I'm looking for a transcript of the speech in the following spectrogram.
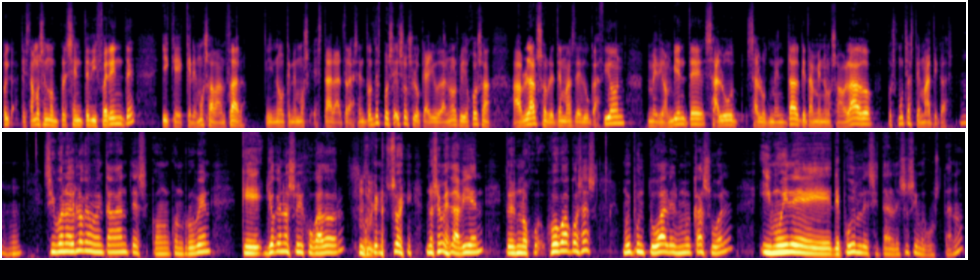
oiga, que estamos en un presente diferente y que queremos avanzar y no queremos estar atrás. Entonces, pues eso es lo que ayudan ¿no? los videojuegos a, a hablar sobre temas de educación, medio ambiente, salud, salud mental, que también hemos hablado, pues muchas temáticas. Sí, bueno, es lo que comentaba antes con, con Rubén, que yo que no soy jugador, porque no soy, no se me da bien, entonces no ju- juego a cosas muy puntuales, muy casual y muy de, de puzzles y tal. Eso sí me gusta, ¿no?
